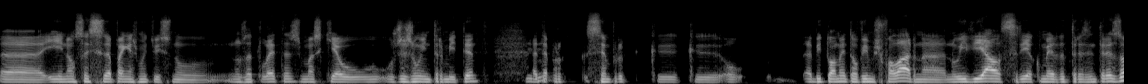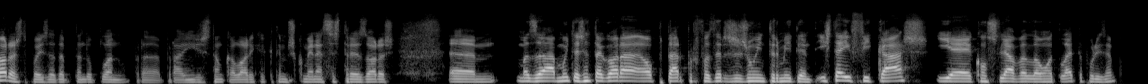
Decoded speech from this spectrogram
uh, e não sei se apanhas muito isso no, nos atletas, mas que é o, o jejum intermitente, uhum. até porque sempre que, que ou, habitualmente ouvimos falar, na, no ideal seria comer de 3 em 3 horas, depois adaptando o plano para, para a ingestão calórica que temos que comer nessas 3 horas. Um, mas há muita gente agora a optar por fazer jejum intermitente. Isto é eficaz e é aconselhável a um atleta, por exemplo?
